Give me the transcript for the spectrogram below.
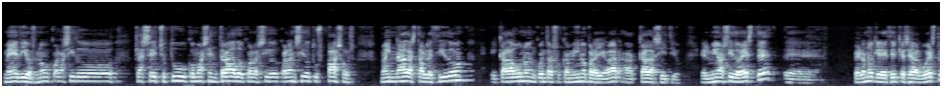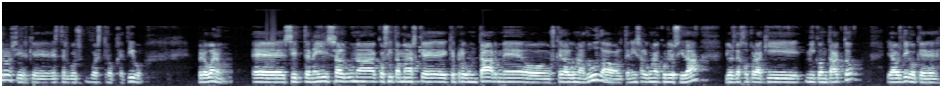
medios, ¿no? ¿Cuál ha sido, qué has hecho tú, cómo has entrado, cuál ha sido, cuál han sido tus pasos? No hay nada establecido y cada uno encuentra su camino para llegar a cada sitio. El mío ha sido este. Eh, pero no quiere decir que sea el vuestro si es que este es vuestro objetivo. Pero bueno, eh, si tenéis alguna cosita más que, preguntarme o os queda alguna duda o tenéis alguna curiosidad, yo os dejo por aquí mi contacto. Ya os digo que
